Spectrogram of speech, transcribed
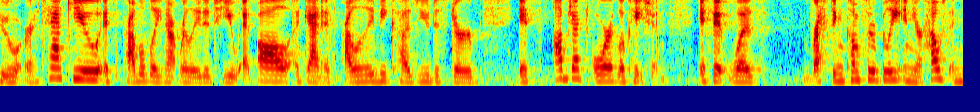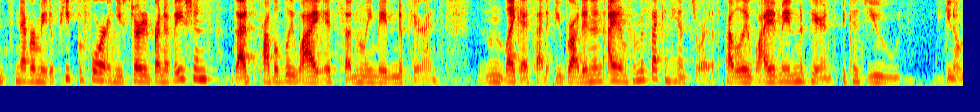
you or attack you. It's probably not related to you at all. Again, it's probably because you disturbed its object or location. If it was resting comfortably in your house and it's never made a peep before and you started renovations, that's probably why it suddenly made an appearance. Like I said, if you brought in an item from a secondhand store, that's probably why it made an appearance because you, you know,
